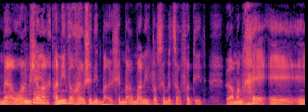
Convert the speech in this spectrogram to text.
מההורים כן. שלך, אני זוכר שמרמן התפרסם בצרפתית, והמנחה... אה, אה,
